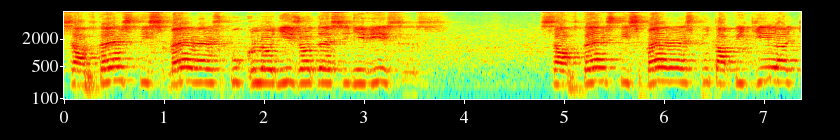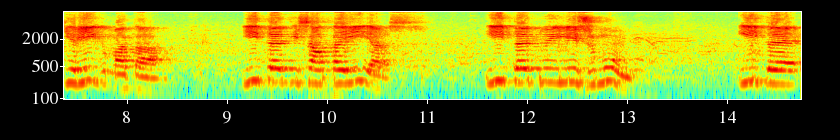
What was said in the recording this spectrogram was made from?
Σε αυτές τις μέρες που κλονίζονται συνειδήσεις, σε αυτές τις μέρες που τα ποικίλα κηρύγματα, είτε της αθείας, είτε του ηλισμού, είτε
